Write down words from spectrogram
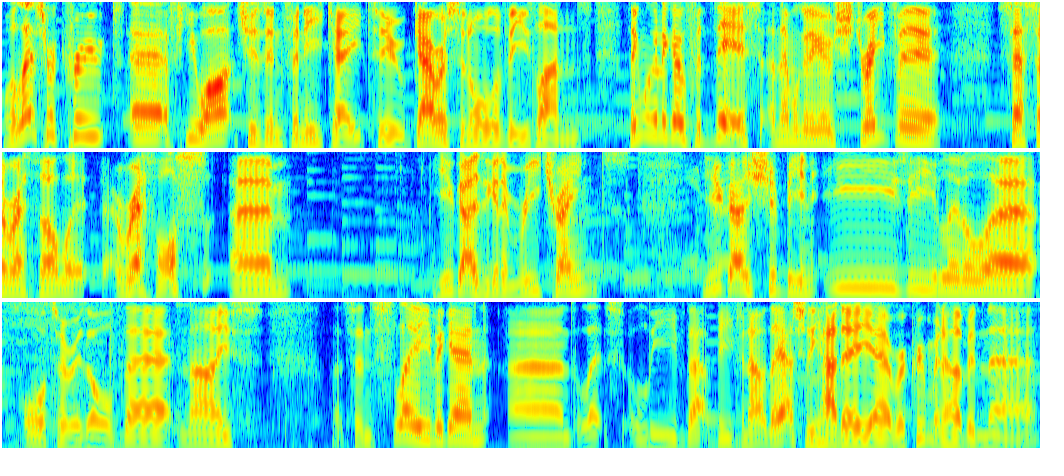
Well, let's recruit uh, a few archers in Phoenicia to garrison all of these lands. I think we're going to go for this, and then we're going to go straight for Cesarethos. Um, you guys are getting retrained. You guys should be an easy little uh, auto-resolve there. Nice. Let's enslave again, and let's leave that beefing out. They actually had a uh, recruitment hub in there.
